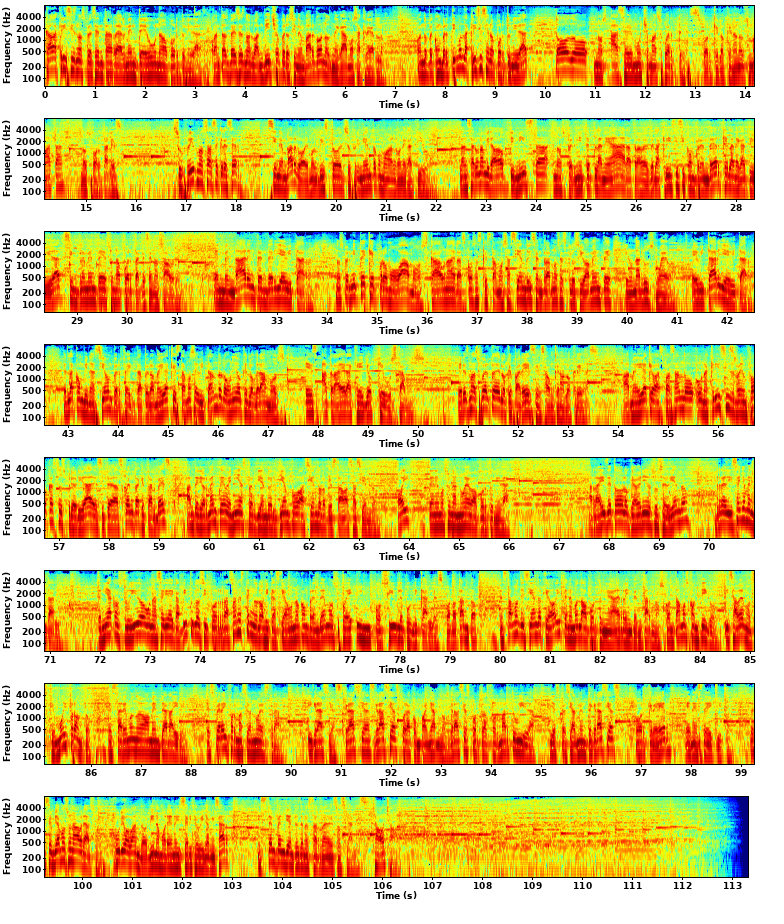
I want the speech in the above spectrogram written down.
Cada crisis nos presenta realmente una oportunidad. ¿Cuántas veces nos lo han dicho, pero sin embargo nos negamos a creerlo? Cuando convertimos la crisis en oportunidad, todo nos hace mucho más fuertes, porque lo que no nos mata nos fortalece. Sufrir nos hace crecer. Sin embargo, hemos visto el sufrimiento como algo negativo. Lanzar una mirada optimista nos permite planear a través de la crisis y comprender que la negatividad simplemente es una puerta que se nos abre. Enmendar, entender y evitar nos permite que promovamos cada una de las cosas que estamos haciendo y centrarnos exclusivamente en una luz nueva. Evitar y evitar. Es la combinación perfecta, pero a medida que estamos evitando lo único que logramos es atraer aquello que buscamos. Eres más fuerte de lo que pareces, aunque no lo creas. A medida que vas pasando una crisis, reenfocas tus prioridades y te das cuenta que tal vez anteriormente venías perdiendo el tiempo haciendo lo que estabas haciendo. Hoy tenemos una nueva oportunidad. A raíz de todo lo que ha venido sucediendo, rediseño mental Tenía construido una serie de capítulos y por razones tecnológicas que aún no comprendemos fue imposible publicarles. Por lo tanto, te estamos diciendo que hoy tenemos la oportunidad de reinventarnos. Contamos contigo y sabemos que muy pronto estaremos nuevamente al aire. Espera información nuestra. Y gracias, gracias, gracias por acompañarnos, gracias por transformar tu vida y especialmente gracias por creer en este equipo. Les enviamos un abrazo. Julio Obando, Lina Moreno y Sergio Villamizar estén pendientes de nuestras redes sociales. Chao, chao.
